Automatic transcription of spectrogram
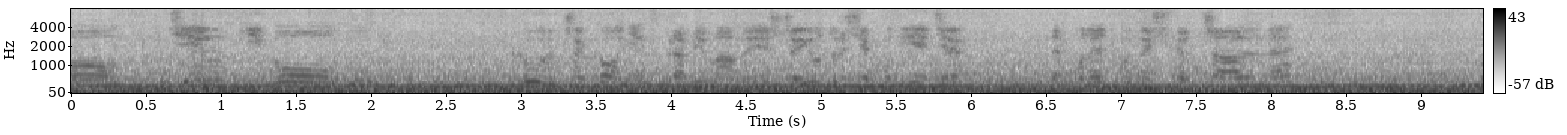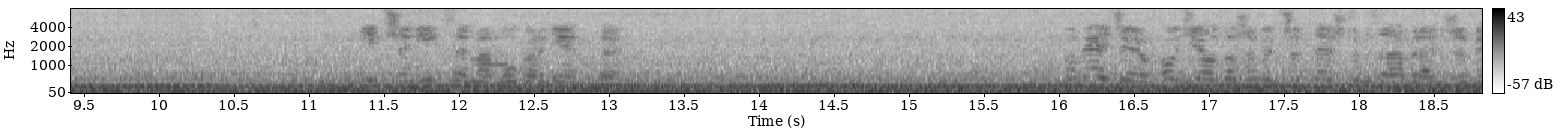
O, dzięki Bogu. Kurczę, koniec prawie mamy. Jeszcze jutro się podjedzie. Te poletko doświadczalne. I pszenicę mam ogarnięte. No wiecie, chodzi o to, żeby przed deszczem zabrać, żeby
